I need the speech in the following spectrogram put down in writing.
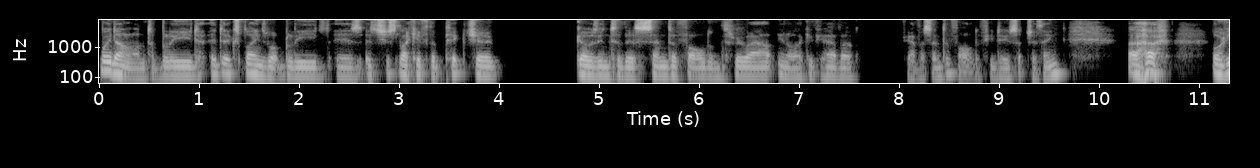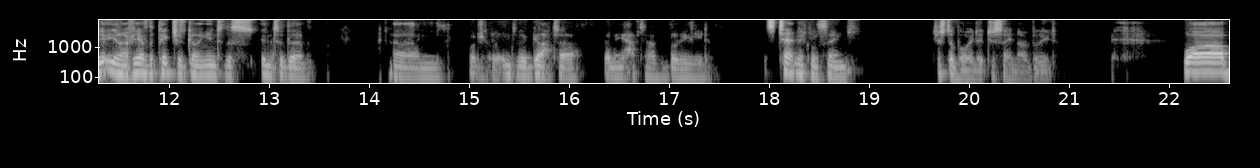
we don't want to bleed. It explains what bleed is. It's just like if the picture goes into this centerfold and throughout, you know, like if you have a if you have a centerfold, if you do such a thing, uh, or if you you know if you have the pictures going into this into the um what do you call it into the gutter, then you have to have bleed. It's technical things. Just avoid it. Just say no bleed. Well,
